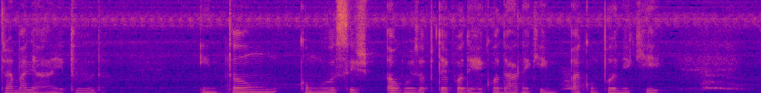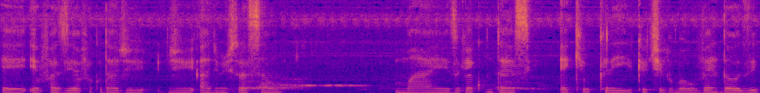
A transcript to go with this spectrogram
trabalhar e tudo. Então, como vocês, alguns até podem recordar, né, que acompanha aqui, é, eu fazia a faculdade de administração, mas o que acontece é que eu creio que eu tive uma overdose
